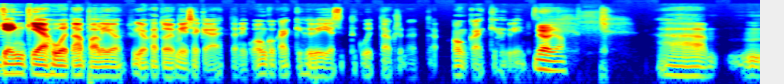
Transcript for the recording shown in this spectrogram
genkiä huuetaan paljon, joka toimii sekä, että niinku, onko kaikki hyvin ja sitten kuittauksena, että on kaikki hyvin. Joo, joo. Ää, mm,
